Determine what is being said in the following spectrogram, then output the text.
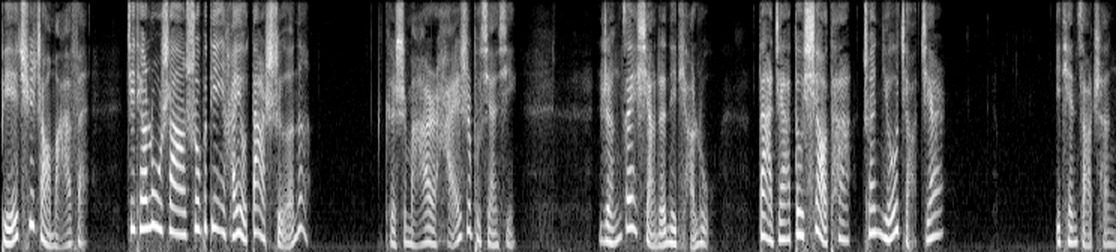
别去找麻烦，这条路上说不定还有大蛇呢。”可是马尔还是不相信，仍在想着那条路。大家都笑他钻牛角尖儿。一天早晨，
